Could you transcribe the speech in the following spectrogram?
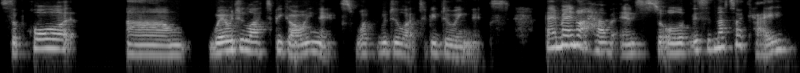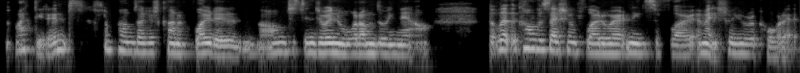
support? Um, where would you like to be going next? What would you like to be doing next? They may not have answers to all of this, and that's okay. I didn't. Sometimes I just kind of floated and I'm just enjoying what I'm doing now. But let the conversation flow to where it needs to flow and make sure you record it.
